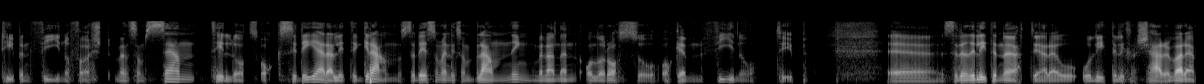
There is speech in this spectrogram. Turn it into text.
typ en fino först, men som sen tillåts oxidera lite grann. Så det är som en liksom blandning mellan en Oloroso och en fino, typ. Eh, så den är lite nötigare och, och lite liksom kärvare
